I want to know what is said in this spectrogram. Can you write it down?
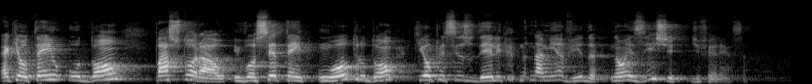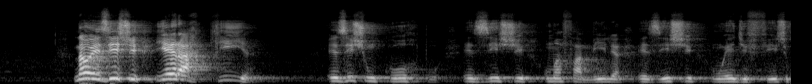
É que eu tenho o dom pastoral e você tem um outro dom que eu preciso dele na minha vida. Não existe diferença. Não existe hierarquia. Existe um corpo, existe uma família, existe um edifício.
